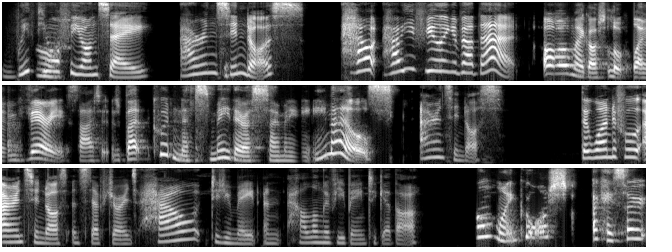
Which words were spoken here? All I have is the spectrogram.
with Oh. your fiance, Aaron Tsindos. How how are you feeling about that? Oh my gosh, look, I'm very excited, but goodness me, there are so many emails. Aaron Tsindos. The wonderful Aaron Tsindos and Stef Jones. How did you meet and how long have you been together? Oh my gosh. Okay, so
